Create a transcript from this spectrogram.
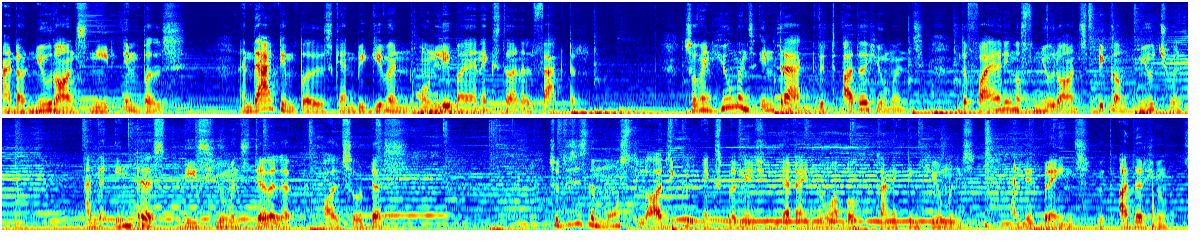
And our neurons need impulse, and that impulse can be given only by an external factor. So when humans interact with other humans, the firing of neurons become mutual, and the interest these humans develop also does. So, this is the most logical explanation that I know about connecting humans and their brains with other humans.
